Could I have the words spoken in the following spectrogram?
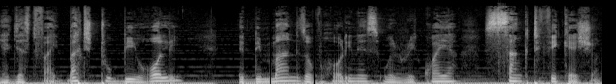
we are justified. But to be holy, the demands of holiness will require sanctification.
